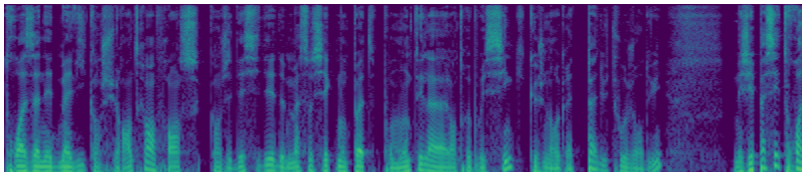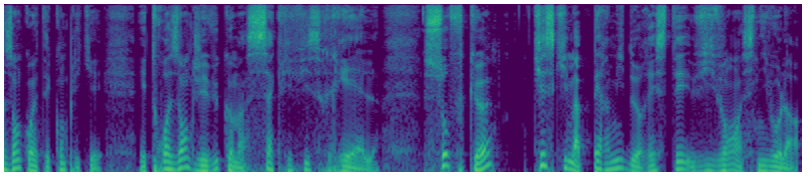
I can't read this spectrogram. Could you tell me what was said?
trois années de ma vie quand je suis rentré en France, quand j'ai décidé de m'associer avec mon pote pour monter l'entreprise Sync, que je ne regrette pas du tout aujourd'hui. Mais j'ai passé trois ans qui ont été compliqués et trois ans que j'ai vu comme un sacrifice réel. Sauf que, qu'est-ce qui m'a permis de rester vivant à ce niveau-là?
